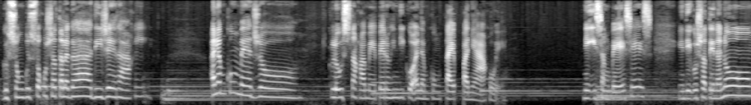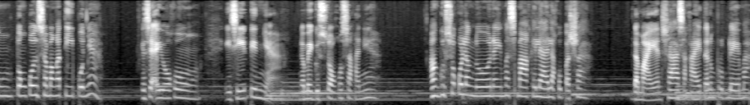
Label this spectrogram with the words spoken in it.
Gustong gusto ko siya talaga, DJ Rocky. Alam kong medyo close na kami pero hindi ko alam kung type pa niya ako eh. Ni isang beses, hindi ko siya tinanong tungkol sa mga tipo niya. Kasi ayokong isipin niya na may gusto ko sa kanya. Ang gusto ko lang noon ay mas makilala ko pa siya. Damayan siya sa kahit anong problema.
